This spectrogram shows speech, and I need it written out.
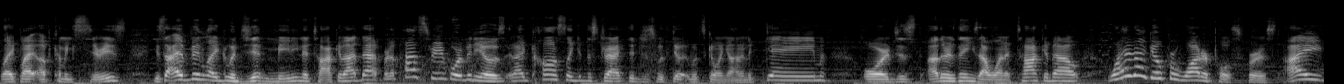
like my upcoming series because I've been like legit meaning to talk about that for the past three or four videos and I constantly get distracted just with what's going on in the game or just other things I want to talk about. Why did I go for Water Pulse first? I...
